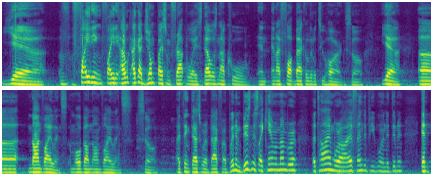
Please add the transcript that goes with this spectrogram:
yeah. V- fighting, fighting. I, w- I got jumped by some frat boys. That was not cool. And, and I fought back a little too hard. So, yeah. Uh, nonviolence. I'm all about nonviolence. So, I think that's where it backfired. But in business, I can't remember a time where I offended people and it didn't. And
